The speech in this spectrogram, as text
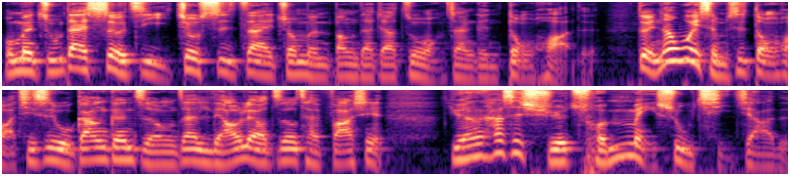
我们竹代设计就是在专门帮大家做网站跟动画的。对，那为什么是动画？其实我刚刚跟哲荣在聊聊之后才发现，原来他是学纯美术起家的。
